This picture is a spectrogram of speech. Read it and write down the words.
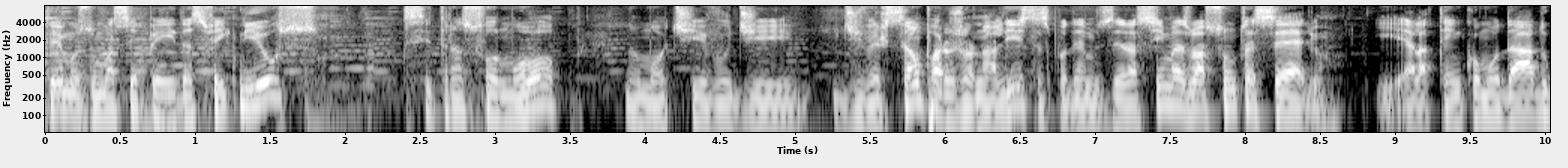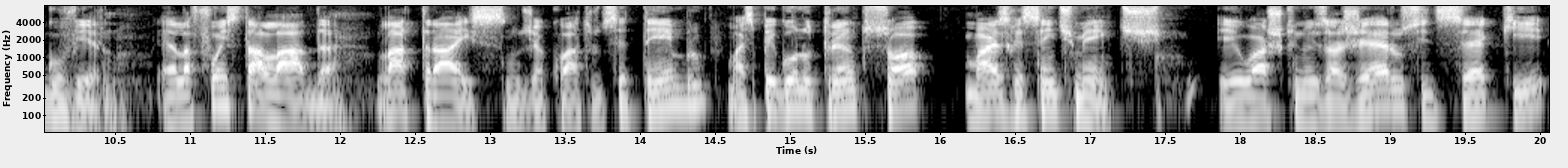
Temos uma CPI das fake news se transformou no motivo de diversão para os jornalistas, podemos dizer assim, mas o assunto é sério e ela tem incomodado o governo. Ela foi instalada lá atrás, no dia 4 de setembro, mas pegou no tranco só mais recentemente. Eu acho que não exagero se disser que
